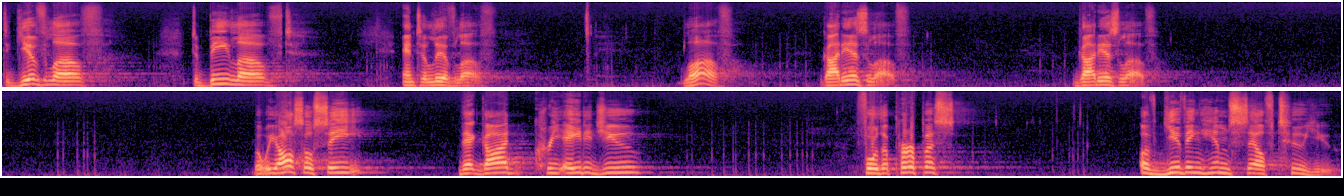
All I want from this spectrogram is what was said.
to give love, to be loved, and to live love. Love. God is love. God is love. But we also see that God created you for the purpose of giving Himself to you.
